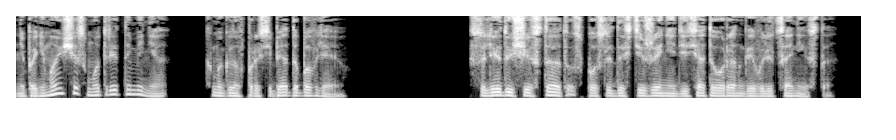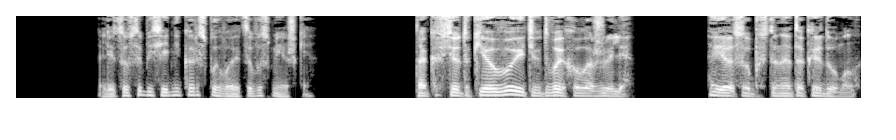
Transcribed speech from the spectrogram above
Непонимающе смотрит на меня, хмыгнув про себя, добавляю. Следующий статус после достижения десятого ранга эволюциониста. Лицо собеседника расплывается в усмешке. «Так все-таки вы этих двоих уложили?» «Я, собственно, так и думал.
